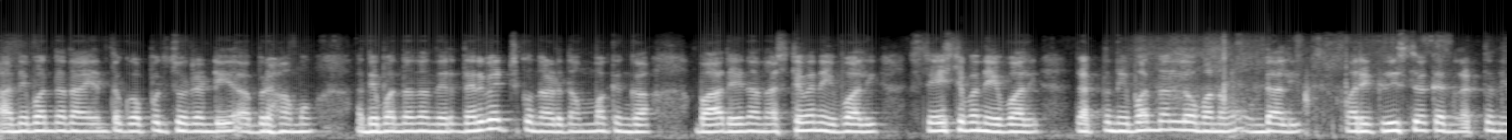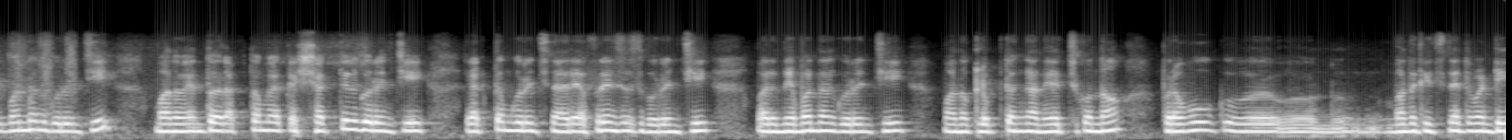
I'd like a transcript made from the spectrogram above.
ఆ నిబంధన ఎంత గొప్పది చూడండి అబ్రహము. ఆ నిబంధన నెరవేర్చుకున్నాడు నమ్మకంగా. బాధైనా నష్టమైనా ఇవ్వాలి శ్రేష్టమైన ఇవ్వాలి. రక్త నిబంధనలో మనం ఉండాలి. మరి క్రీస్తు యొక్క రక్త నిబంధన గురించి మనం ఎంతో రక్తం యొక్క శక్తిని గురించి రక్తం గురించిన రెఫరెన్సెస్ గురించి మరి నిబంధన గురించి మనం క్లుప్తంగా నేర్చుకున్నాం. ప్రభువుకు మనకి ఇచ్చినటువంటి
